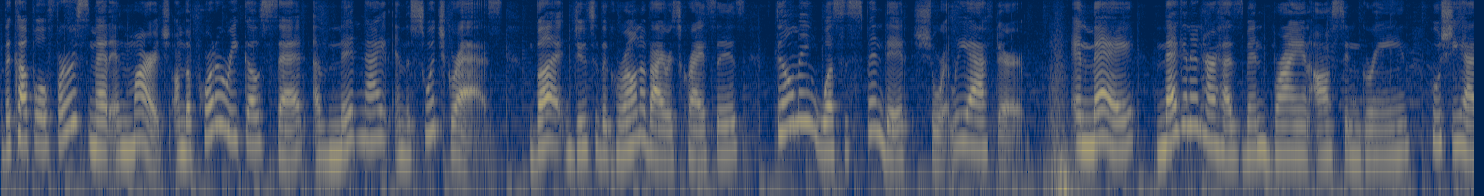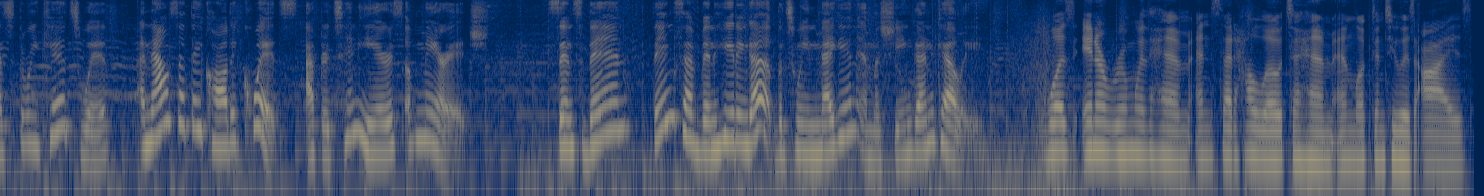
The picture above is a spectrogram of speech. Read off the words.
The couple first met in March on the Puerto Rico set of Midnight in the Switchgrass, but due to the coronavirus crisis, filming was suspended shortly after. In May, Megan and her husband, Brian Austin Green, who she has three kids with, announced that they called it quits after 10 years of marriage. Since then, things have been heating up between Megan and Machine Gun Kelly. Was in a room with him and said hello to him and looked into his eyes.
